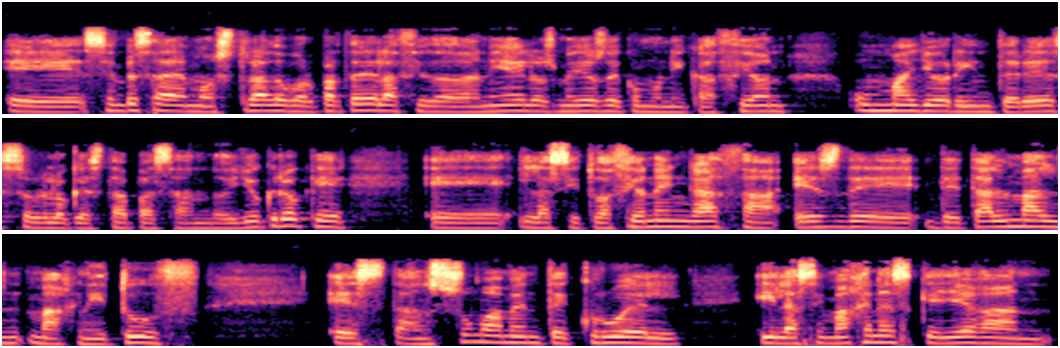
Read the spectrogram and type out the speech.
eh, siempre se ha demostrado por parte de la ciudadanía y los medios de comunicación un mayor interés sobre lo que está pasando. Y yo creo que eh, la situación en Gaza es de, tal magnitud, es tan sumamente cruel y las imágenes que llegan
